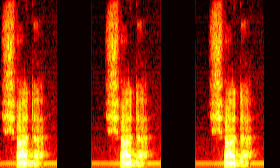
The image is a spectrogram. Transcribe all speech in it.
shudder, shudder, shudder.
